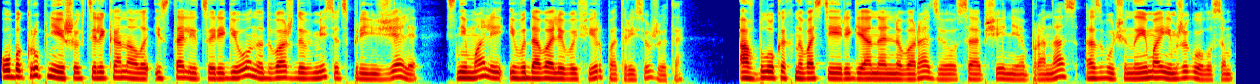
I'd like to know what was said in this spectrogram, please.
Оба крупнейших телеканала из столицы региона дважды в месяц приезжали, снимали и выдавали в эфир по три сюжета. А в блоках новостей регионального радио сообщения про нас, озвученные моим же голосом,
